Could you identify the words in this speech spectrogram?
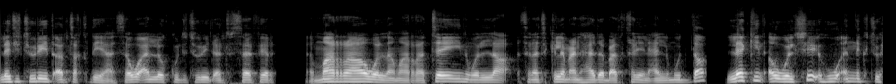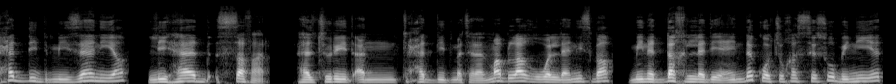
التي تريد أن تقضيها سواء لو كنت تريد أن تسافر مرة ولا مرتين ولا سنتكلم عن هذا بعد قليل عن المدة لكن أول شيء هو أنك تحدد ميزانية لهذا السفر. هل تريد أن تحدد مثلا مبلغ ولا نسبة من الدخل الذي عندك وتخصصه بنية؟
